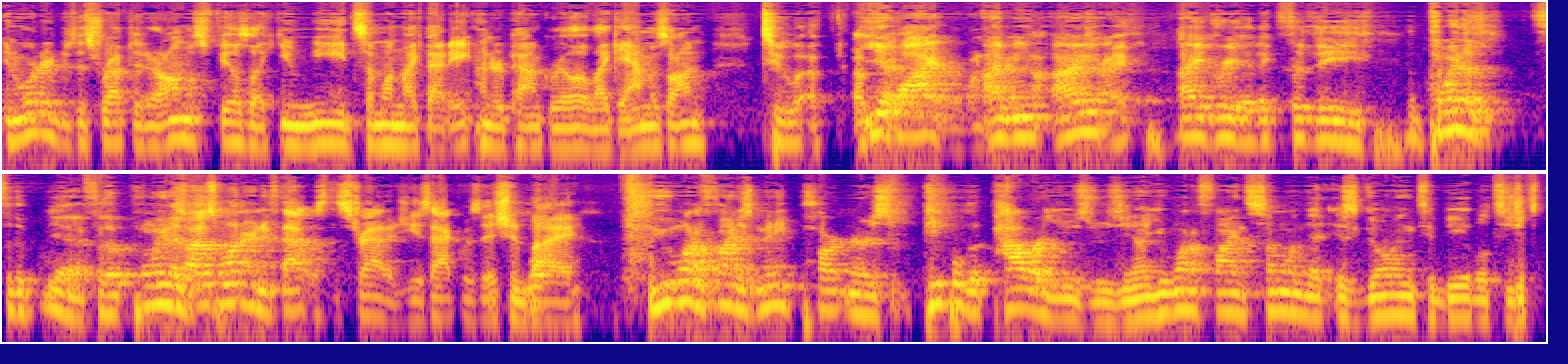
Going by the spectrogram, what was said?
in order to disrupt it, it almost feels like you need someone like that 800 pound gorilla like Amazon to a- Yeah. acquire one of I mean, I right? I agree. I think for the the point of for the yeah for the point of I was wondering if that was the strategy, is acquisition by. You want to find as many partners, people that power users. You know, you want to find someone that is going to be able to just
